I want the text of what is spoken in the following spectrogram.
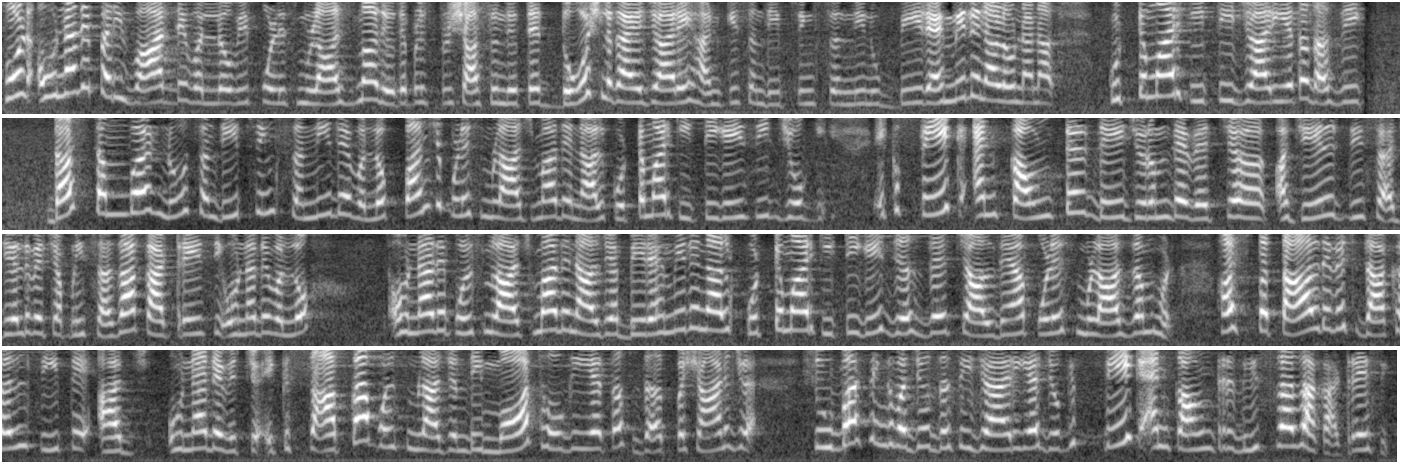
ਹੁਣ ਉਹਨਾਂ ਦੇ ਪਰਿਵਾਰ ਦੇ ਵੱਲੋਂ ਵੀ ਪੁਲਿਸ ਮੁਲਾਜ਼ਮਾਂ ਦੇ ਉੱਤੇ, ਪੁਲਿਸ ਪ੍ਰਸ਼ਾਸਨ ਦੇ ਉੱਤੇ ਦੋਸ਼ ਲਗਾਏ ਜਾ ਰਹੇ ਹਨ ਕਿ ਸੰਦੀਪ ਸਿੰਘ ਸੰਨੀ ਨੂੰ ਬੇਰਹਿਮੀ ਦੇ ਨਾਲ ਉਹਨਾਂ ਨਾਲ ਕੁੱਟਮਾਰ ਕੀਤੀ ਜਾ ਰਹੀ ਹੈ। ਤਾਂ ਦੱਸਦੀ 10 ਸਤੰਬਰ ਨੂੰ ਸੰਦੀਪ ਸਿੰਘ ਸੰਨੀ ਦੇ ਵੱਲੋਂ ਪੰਜ ਪੁਲਿਸ ਮੁਲਾਜ਼ਮਾਂ ਦੇ ਨਾਲ ਕੁੱਟਮਾਰ ਕੀਤੀ ਗਈ ਸੀ, ਜੋ ਕਿ ਇੱਕ ਫੇਕ ਐਨਕਾਊਂਟਰ ਦੇ ਜੁਰਮ ਦੇ ਵਿੱਚ ਜੇਲ੍ਹ ਦੀ ਸ- ਜੇਲ੍ਹ ਦੇ ਵਿੱਚ ਆਪਣੀ ਸਜ਼ਾ ਕੱਟ ਰਹੇ ਸੀ। ਉਹਨਾਂ ਦੇ ਵੱਲੋਂ ਉਹਨਾਂ ਦੇ ਪੁਲਿਸ ਮੁਲਾਜ਼ਮਾਂ ਦੇ ਨਾਲ ਜੇ ਬੇਰਹਿਮੀ ਦੇ ਨਾਲ ਕੁੱਟਮਾਰ ਕੀਤੀ ਗਈ, ਜਿਸ ਦੇ ਚੱਲਦਿਆਂ ਪੁਲਿਸ ਮੁਲਾਜ਼ਮ ਹੁਣ ਹਸਪਤਾਲ ਦੇ ਵਿੱਚ ਦਾਖਲ ਸੀ ਤੇ ਅੱਜ ਉਹਨਾਂ ਦੇ ਵਿੱਚੋਂ ਇੱਕ ਸਾਬਕਾ ਪੁਲਿਸ ਮੁਲਾਜ਼ਮ ਦੀ ਮੌਤ ਹੋ ਗਈ ਹੈ। ਤਾਂ ਪਛਾਣ ਜੋ ਹੈ ਸੂਬਾ ਸਿੰਘ ਵਜੋਂ ਦੱਸੀ ਜਾ ਰਹੀ ਹੈ ਜੋ ਕਿ ਫੇਕ ਐਨਕਾਊਂਟਰ ਦੀ ਸਜ਼ਾ ਕੱਟ ਰਹੇ ਸੀ।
